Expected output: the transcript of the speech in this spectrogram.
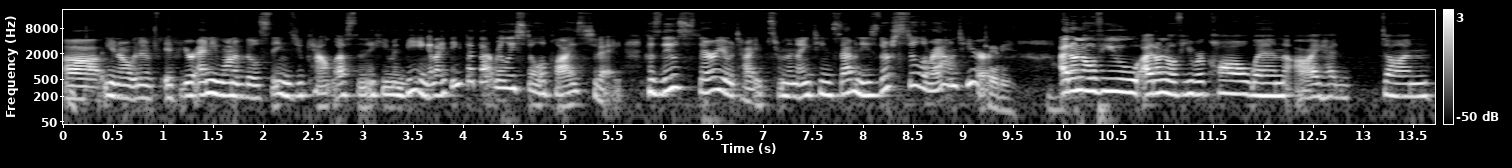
Uh, you know, and if, if you're any one of those things, you count less than a human being. And I think that that really still applies today because those stereotypes from the 1970s, they're still around here. Totally. I don't know if you I don't know if you recall when I had done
